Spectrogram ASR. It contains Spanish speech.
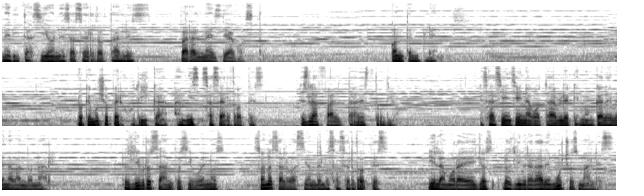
Meditaciones sacerdotales para el mes de agosto. Contemplemos. Lo que mucho perjudica a mis sacerdotes es la falta de estudio, esa ciencia inagotable que nunca deben abandonar. Los libros santos y buenos son la salvación de los sacerdotes, y el amor a ellos los librará de muchos males.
